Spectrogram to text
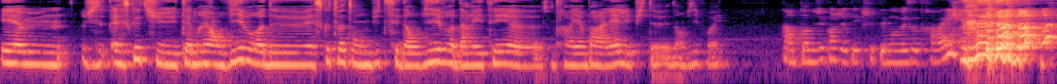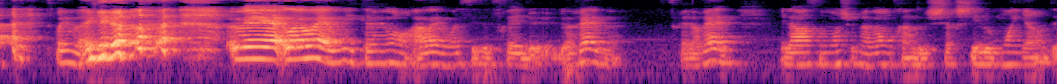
Et euh, je- est-ce que tu t'aimerais en vivre de Est-ce que toi ton but c'est d'en vivre, d'arrêter euh, ton travail en parallèle et puis de- d'en vivre, ouais? T'as entendu quand dit que j'étais mauvaise au travail? C'est pas une blague. Mais ouais, ouais, oui, carrément. Ah ouais, moi, ce serait le, le rêve. Ce serait le rêve. Et là, en ce moment, je suis vraiment en train de chercher le moyen de.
